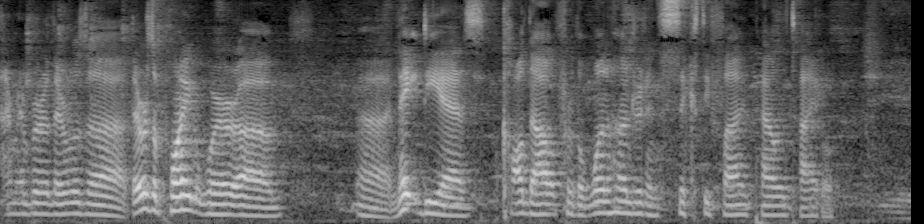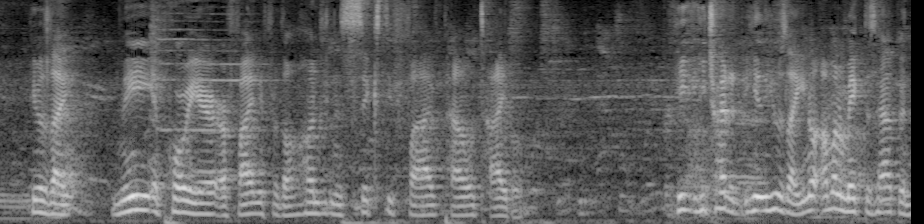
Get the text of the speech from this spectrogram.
I remember there was a there was a point where um, uh, Nate Diaz called out for the 165 pound title. He was like, "Me and Poirier are fighting for the 165 pound title." He he tried to he, he was like, "You know, I'm gonna make this happen."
